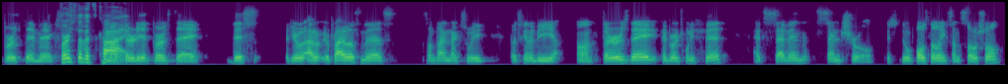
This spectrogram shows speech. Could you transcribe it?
birthday mix First of its kind. my 30th birthday. This if you're I don't, you're probably listening to this sometime next week, but it's gonna be on Thursday, February 25th at seven central. It's, we'll post the links on social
